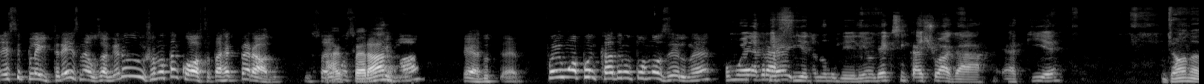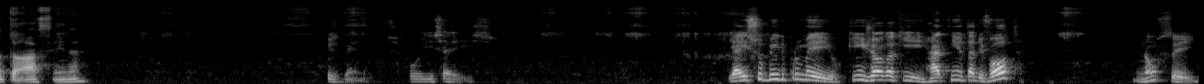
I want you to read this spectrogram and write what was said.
Esse Play 3, né? O zagueiro o Jonathan Costa tá recuperado. Isso aí tá recuperado? É, do, é, foi uma pancada no tornozelo, né? Como é a grafia é... do nome dele? Onde é que se encaixa o H? Aqui é? Jonathan, assim, né? Pois bem, se foi isso, é isso. E aí subindo para o meio, quem joga aqui? Ratinho tá de volta? Não sei.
